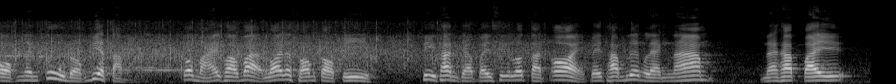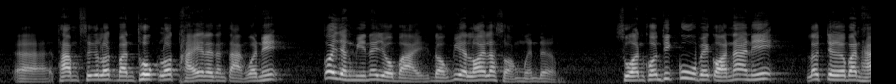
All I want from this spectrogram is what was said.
ออกเงินกู้ดอกเบี้ยต่ำก็หมายความว่าร้อยละสองต่อปี ที่ท่านจะไปซื้อรถตัดอ้อย ไปทำเรื่องแหล่งน้ำนะครับ ไปเอ่อทำซื้อรถบรรทุกรถไถอะไรต่าง ๆ วันนี้ก็ยังมีนโยบายดอกเบี้ยร้อยละสองเหมือนเดิม ส่วนคนที่กู้ไปก่อนหน้านี้ แล้วเจอปัญหา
